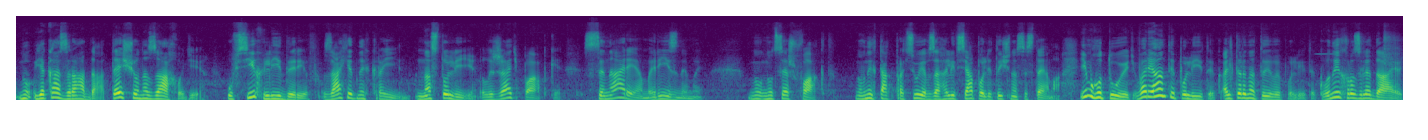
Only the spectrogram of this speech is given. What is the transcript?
Ну, яка зрада? Те, що на Заході у всіх лідерів західних країн на столі лежать папки з сценаріями різними. Ну, ну це ж факт. Ну, в них так працює взагалі вся політична система. Їм готують варіанти політик, альтернативи політик. Вони їх розглядають.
